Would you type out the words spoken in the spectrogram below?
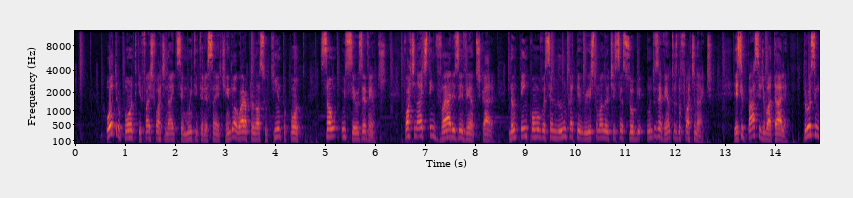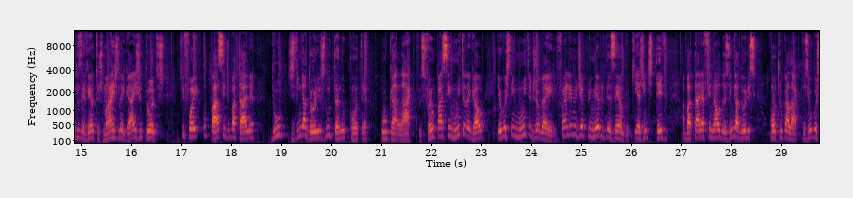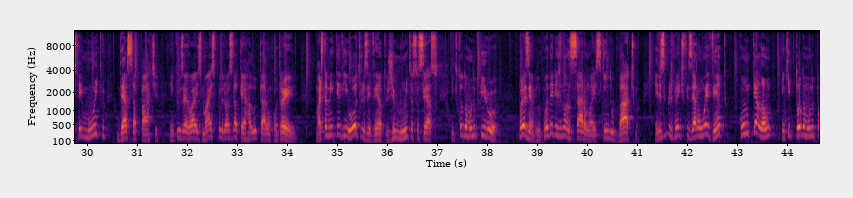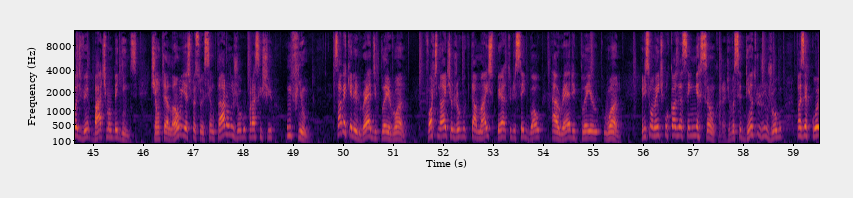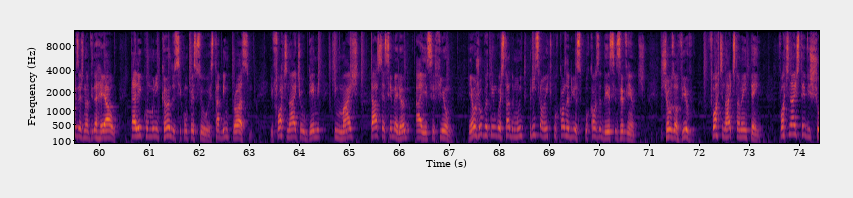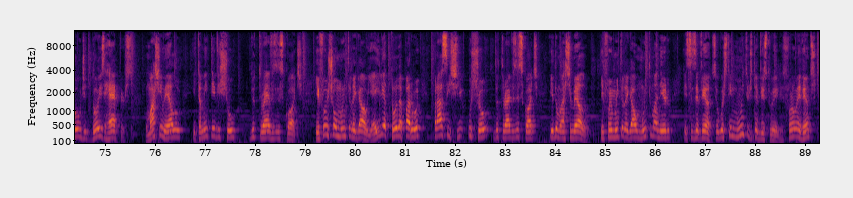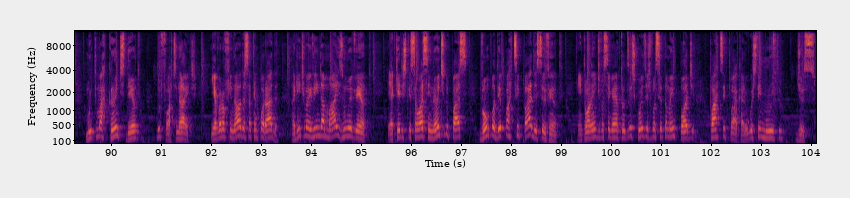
Outro ponto que faz Fortnite ser muito interessante, indo agora para o nosso quinto ponto, são os seus eventos. Fortnite tem vários eventos, cara. Não tem como você nunca ter visto uma notícia sobre um dos eventos do Fortnite. Esse passe de batalha trouxe um dos eventos mais legais de todos, que foi o passe de batalha dos Vingadores lutando contra o Galactus. Foi um passe muito legal e eu gostei muito de jogar ele. Foi ali no dia 1 de dezembro que a gente teve a batalha final dos Vingadores contra o Galactus. Eu gostei muito dessa parte em que os heróis mais poderosos da Terra lutaram contra ele. Mas também teve outros eventos de muito sucesso e que todo mundo pirou. Por exemplo, quando eles lançaram a skin do Batman, eles simplesmente fizeram um evento com um telão em que todo mundo pode ver Batman Begins. Tinha um telão e as pessoas sentaram no jogo para assistir um filme. Sabe aquele Ready Player One? Fortnite é o jogo que está mais perto de ser igual a Ready Player One. Principalmente por causa dessa imersão, cara, de você dentro de um jogo fazer coisas na vida real, tá ali comunicando-se com pessoas, está bem próximo. E Fortnite é o game que mais está se assemelhando a esse filme. E é um jogo que eu tenho gostado muito, principalmente por causa disso, por causa desses eventos. Shows ao vivo, Fortnite também tem. Fortnite teve show de dois rappers, o Marshmello e também teve show do Travis Scott. E foi um show muito legal, e a ilha toda parou para assistir o show do Travis Scott e do Marshmello. E foi muito legal, muito maneiro esses eventos. Eu gostei muito de ter visto eles. Foram eventos muito marcantes dentro do Fortnite. E agora, no final dessa temporada, a gente vai ver ainda mais um evento. E aqueles que são assinantes do passe vão poder participar desse evento. Então, além de você ganhar todas as coisas, você também pode participar, cara. Eu gostei muito disso.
